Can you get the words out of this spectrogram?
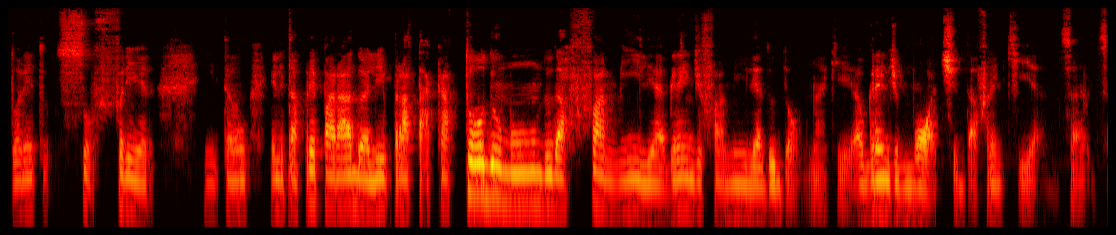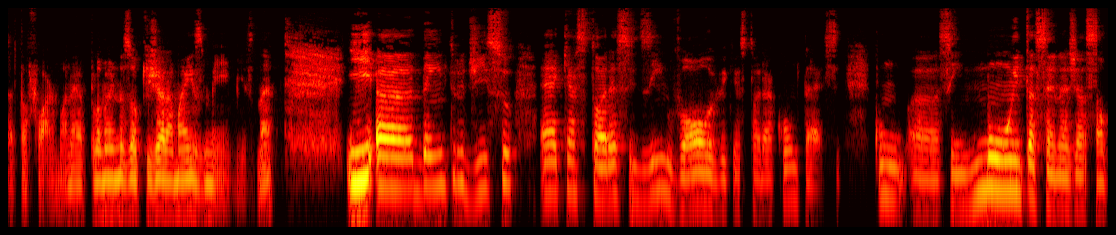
Toreto sofrer. Então ele tá preparado ali para atacar todo mundo da família, a grande família do Dom, né? Que é o grande mote da franquia de certa forma, né? Pelo menos é o que gera mais memes, né? E uh, dentro disso é que a história se desenvolve, que a história acontece, com uh, assim muitas cenas de ação.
